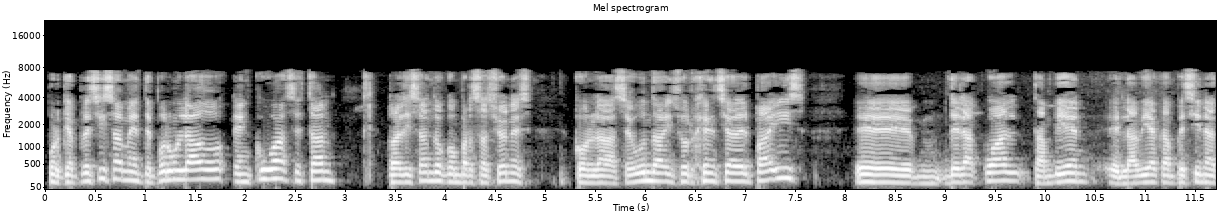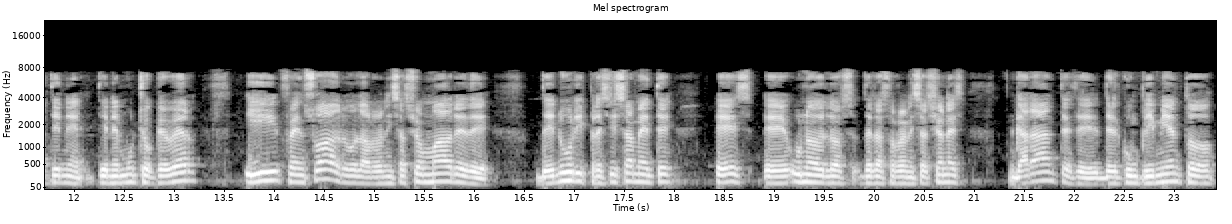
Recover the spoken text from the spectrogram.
porque precisamente, por un lado, en Cuba se están realizando conversaciones con la segunda insurgencia del país, eh, de la cual también eh, la vía campesina tiene, tiene mucho que ver, y FENSUAGRO, la organización madre de, de Nuris precisamente es eh, una de, los, de las organizaciones garantes de, del cumplimiento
